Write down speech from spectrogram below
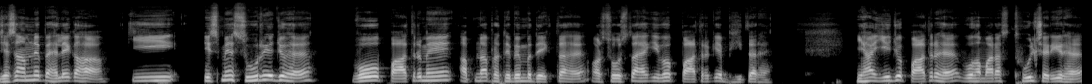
जैसा हमने पहले कहा कि इसमें सूर्य जो है, वो पात्र में अपना प्रतिबिंब देखता है और सोचता है कि वह पात्र के भीतर है। यहाँ ये जो पात्र है, वो हमारा स्थूल शरीर है।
